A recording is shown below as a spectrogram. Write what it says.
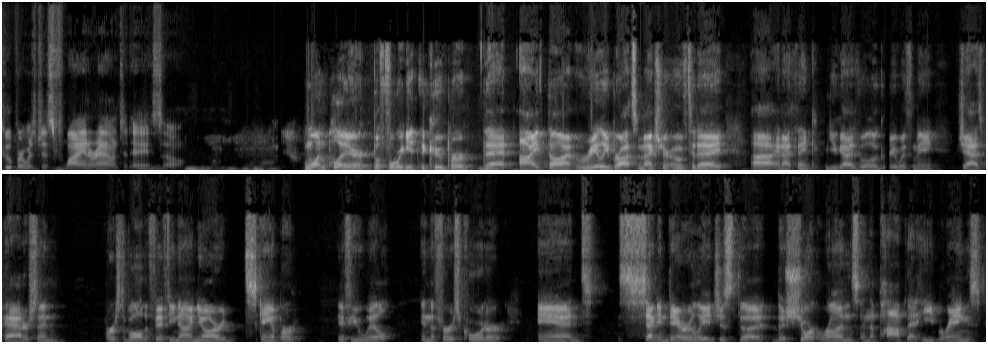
Cooper was just flying around today. So one player before we get to Cooper that I thought really brought some extra oomph today, uh, and I think you guys will agree with me. Jaz Patterson, first of all, the 59 yard scamper, if you will, in the first quarter, and secondarily, just the the short runs and the pop that he brings.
